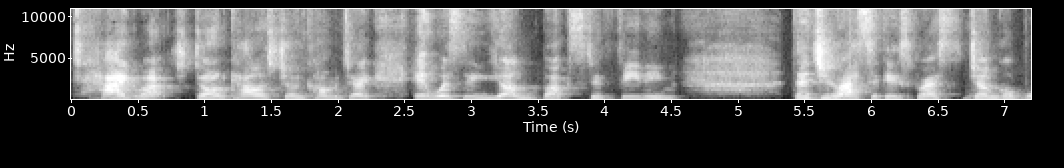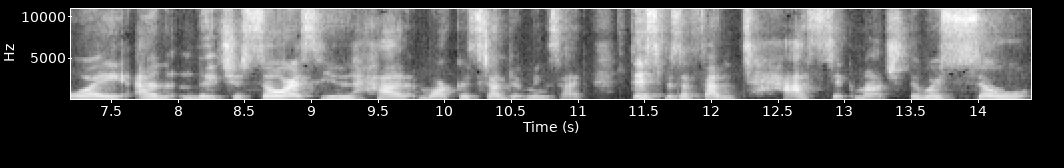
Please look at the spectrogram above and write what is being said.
tag match. Don Callis joined commentary. It was the Young Bucks defeating the Jurassic Express, Jungle Boy, and Luchasaurus, who had Marko Stunt at ringside. This was a fantastic match. There were so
